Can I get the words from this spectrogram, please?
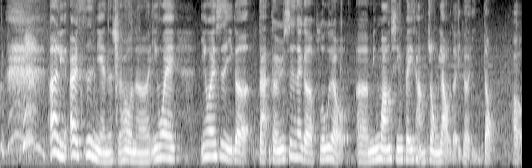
二零二四年的时候呢，因为因为是一个等等于是那个 Pluto 呃冥王星非常重要的一个移动，哦，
